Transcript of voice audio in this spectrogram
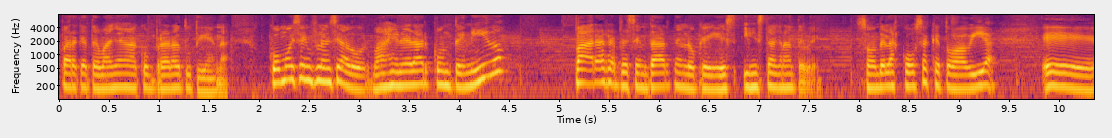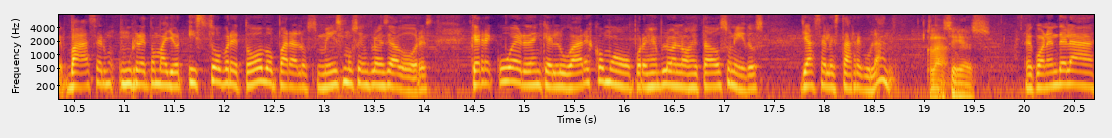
para que te vayan a comprar a tu tienda. ¿Cómo ese influenciador va a generar contenido para representarte en lo que es Instagram TV? Son de las cosas que todavía eh, va a ser un reto mayor y sobre todo para los mismos influenciadores que recuerden que en lugares como por ejemplo en los Estados Unidos ya se le está regulando. Claro. Así es. Recuerden de la,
